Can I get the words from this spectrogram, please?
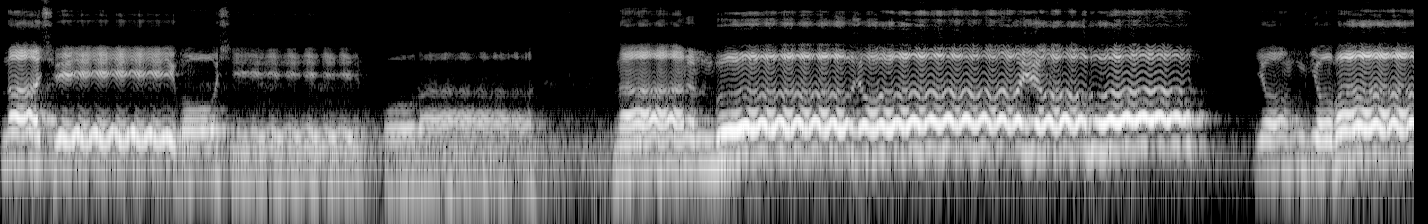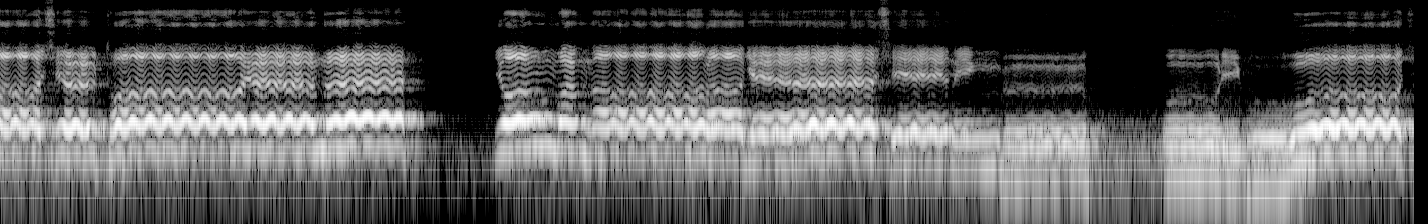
나 쉬고 싶 나는 무저여도 영접하실 터에 내 영광 나라 계신 임금 우리 구주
